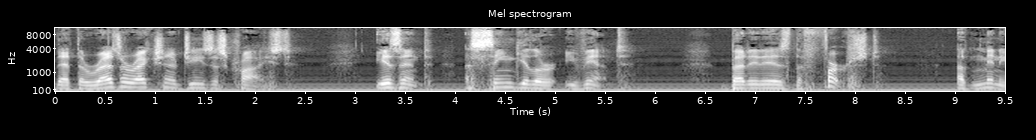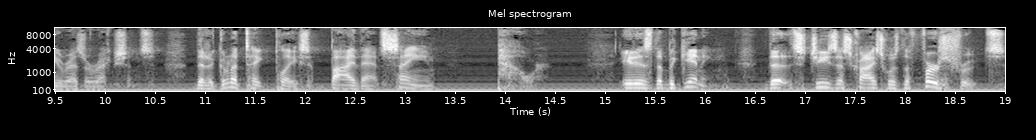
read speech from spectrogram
that the resurrection of Jesus Christ isn't a singular event, but it is the first of many resurrections that are going to take place by that same power. It is the beginning that Jesus Christ was the first fruits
